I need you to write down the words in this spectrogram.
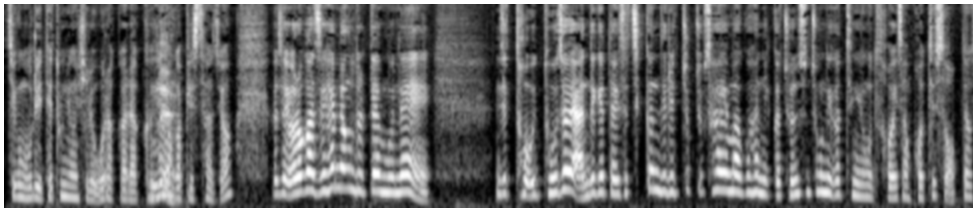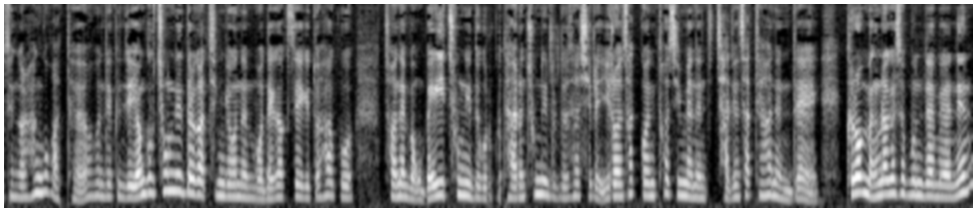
지금 우리 대통령실 오락가락 그 네. 해명과 네. 비슷하죠. 그래서 여러 가지 해명들 때문에 이제 더, 도저히 안 되겠다 해서 측근들이 쭉쭉 사임하고 하니까 존슨 총리 같은 경우도 더 이상 버틸 수 없다고 생각을 한 것 같아요. 근데 이제 영국 총리들 같은 경우는 뭐 내각제이기도 하고 전에 뭐 메이 총리도 그렇고 다른 총리들도 사실은 이런 사건이 터지면은 자진 사퇴하는데 그런 맥락에서 본다면은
